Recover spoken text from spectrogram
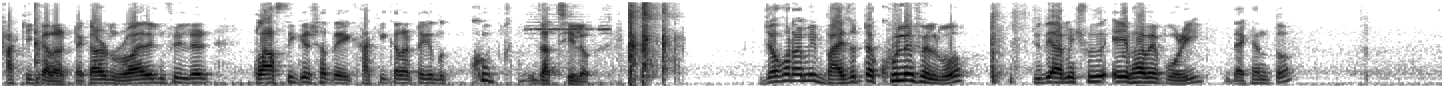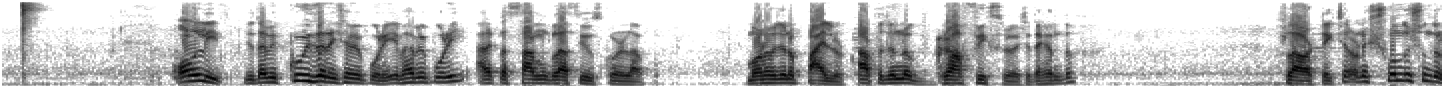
খাকি কালারটা কারণ রয়্যাল এনফিল্ডের ক্লাসিকের সাথে এই খাকি কালারটা কিন্তু খুব যাচ্ছিল। যখন আমি ভাইজারটা খুলে ফেলব, যদি আমি শুধু এইভাবে পড়ি দেখেন তো। অনলি যদি আমি ক্রুইজার হিসেবে পড়ি এভাবে পড়ি আর একটা সানগ্লাস ইউজ করলাম। মনে হয় যেন পাইলট। আপনার জন্য গ্রাফিক্স রয়েছে, দেখেন তো। ফ্লাওয়ার টেক্সচার অনেক সুন্দর সুন্দর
